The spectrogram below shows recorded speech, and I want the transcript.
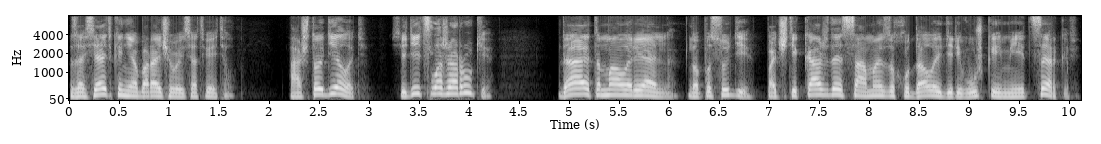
Засядька, не оборачиваясь, ответил. «А что делать? Сидеть сложа руки? Да, это мало реально, но посуди, почти каждая самая захудалая деревушка имеет церковь.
